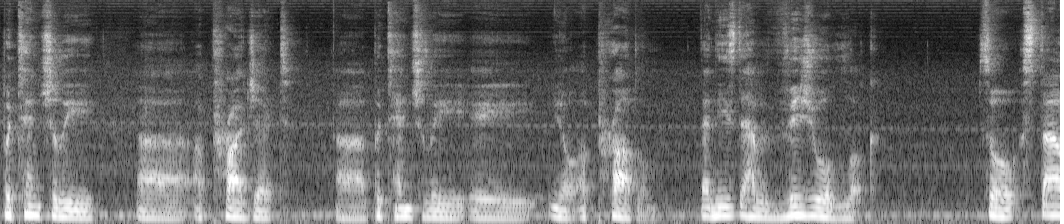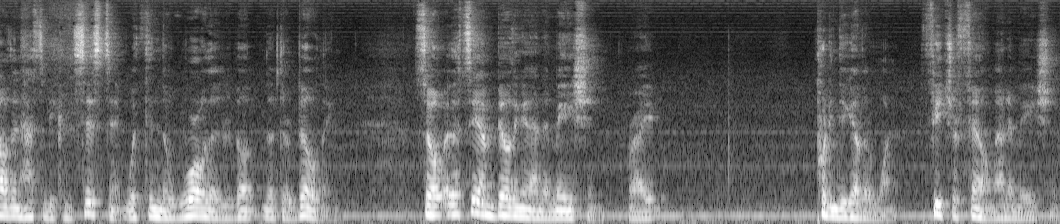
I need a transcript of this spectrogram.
potentially uh, a project, uh, potentially a you know a problem that needs to have a visual look. So style then has to be consistent within the world that they're, that they're building. So let's say I'm building an animation, right? Putting together one feature film animation.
